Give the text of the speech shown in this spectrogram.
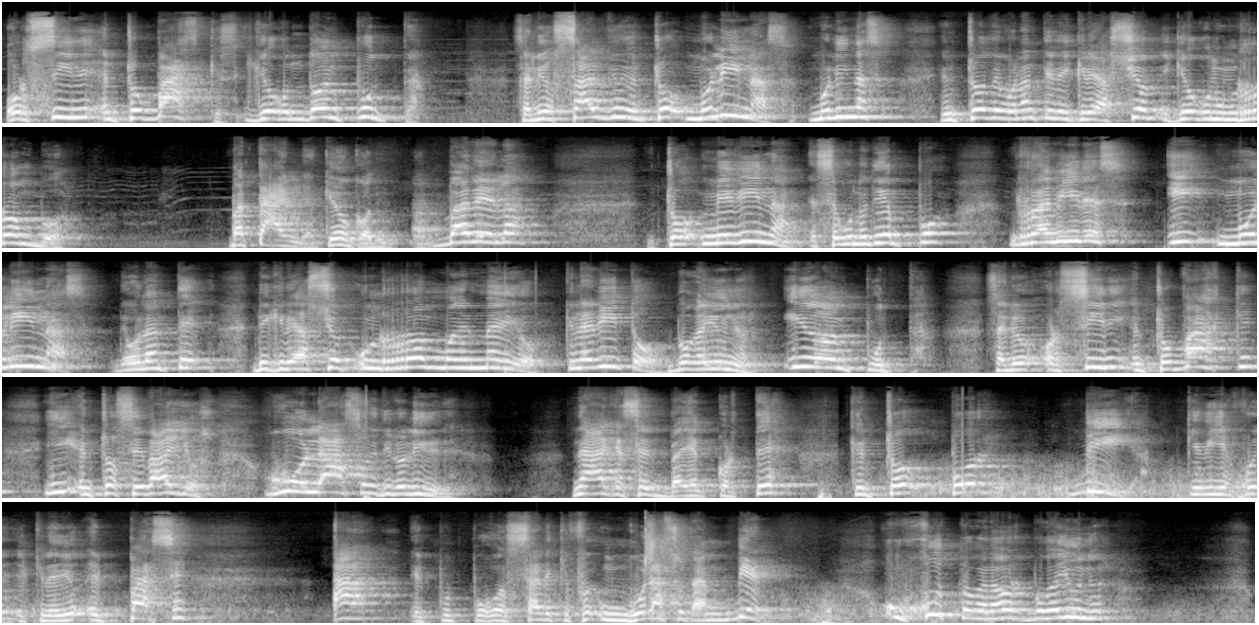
Orsini, entró Vázquez y quedó con dos en punta. Salió Salvio y entró Molinas. Molinas entró de volante de creación y quedó con un rombo. Batalla, quedó con Varela, entró Medina el segundo tiempo, Ramírez y Molinas de volante de creación, un rombo en el medio, clarito, Boca Juniors, y dos en punta. Salió Orsini, entró Vázquez y entró Ceballos, golazo de tiro libre. Nada que hacer, Brian Cortés, que entró por Villa, que Villa fue el que le dio el pase a el Pulpo González, que fue un golazo también. Un justo ganador Boca Juniors.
